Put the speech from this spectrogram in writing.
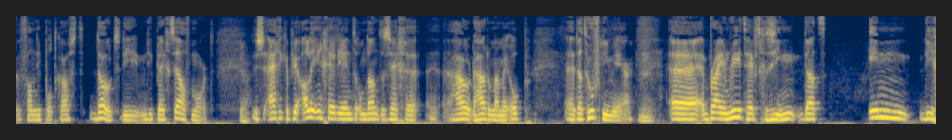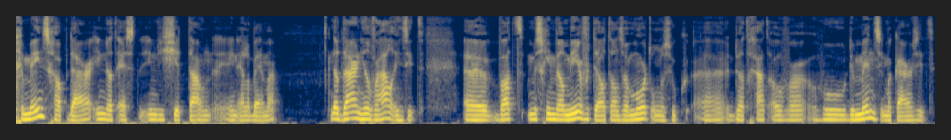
van die podcast dood. Die, die pleegt zelfmoord. Ja. Dus eigenlijk heb je alle ingrediënten om dan te zeggen: eh, hou, hou er maar mee op. Eh, dat hoeft niet meer. En Brian Reed heeft gezien dat in die gemeenschap daar, in, dat est, in die shittown in Alabama, dat daar een heel verhaal in zit. Wat misschien wel meer vertelt dan zo'n moordonderzoek. Dat gaat over hoe de mens in elkaar zit.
